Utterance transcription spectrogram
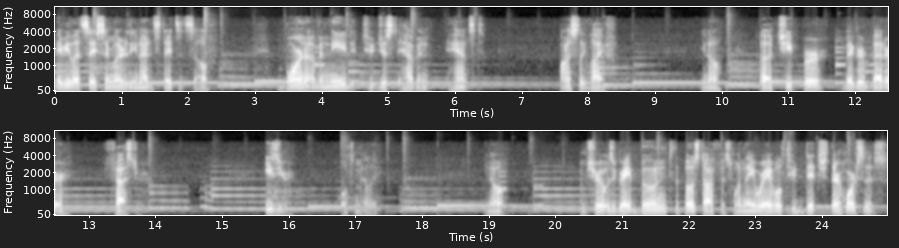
maybe let's say similar to the United States itself, born of a need to just have enhanced, honestly, life. You know, uh, cheaper, bigger, better, faster, easier, ultimately. You know, I'm sure it was a great boon to the post office when they were able to ditch their horses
